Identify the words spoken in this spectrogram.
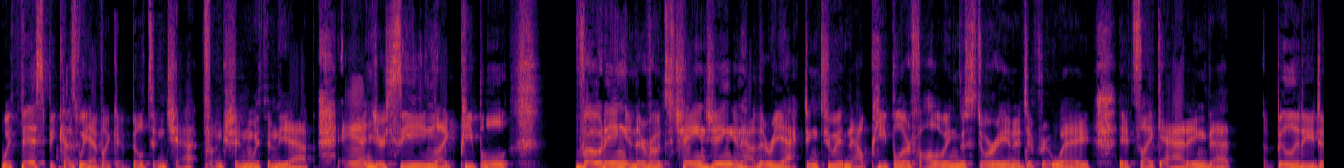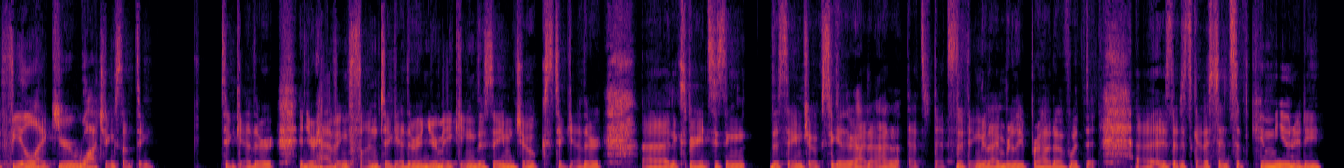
with this, because we have like a built-in chat function within the app, and you're seeing like people voting and their votes changing and how they're reacting to it. Now people are following the story in a different way. It's like adding that ability to feel like you're watching something together and you're having fun together and you're making the same jokes together uh, and experiencing the same jokes together. I don't, I don't, That's that's the thing that I'm really proud of with it uh, is that it's got a sense of community.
